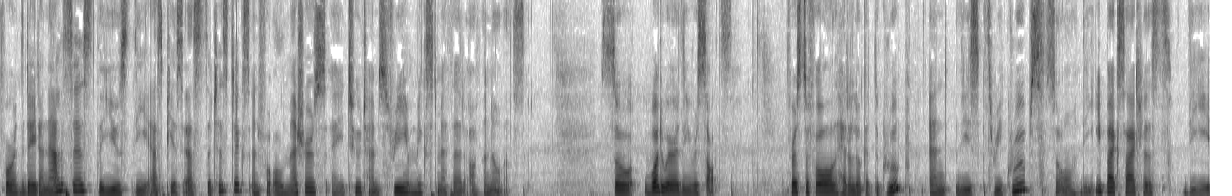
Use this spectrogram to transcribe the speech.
For the data analysis, they used the SPSS statistics and for all measures, a 2 times 3 mixed method of ANOVAs. So, what were the results? First of all, they had a look at the group and these three groups so the e bike cyclists, the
